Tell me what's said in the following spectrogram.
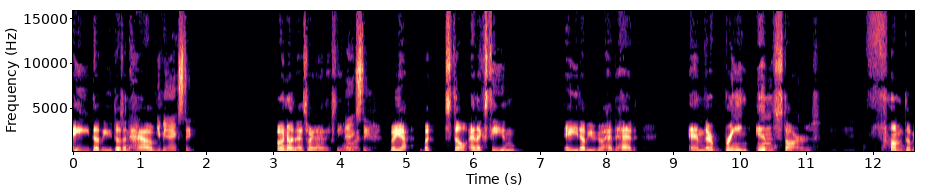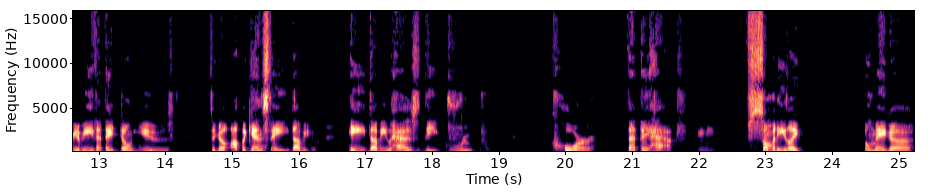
AEW doesn't have. you mean NXT? Oh no, that's right, NXT. never mind. But yeah, but still, NXT and AEW go head to head, and they're bringing in stars from WWE that they don't use to go up against AEW. AEW has the group core that they have. Mhm. Somebody like Omega,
